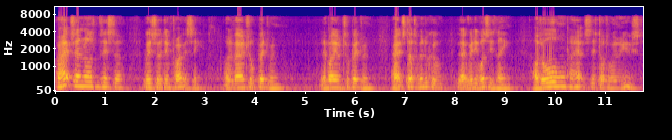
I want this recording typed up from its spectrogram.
Perhaps Eleanor's sister whispered in privacy of the marital bedroom, the marital bedroom. Perhaps Dr. Montague, that really was his name. After all, perhaps this doctor was used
